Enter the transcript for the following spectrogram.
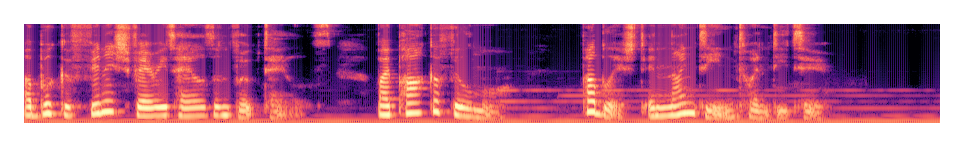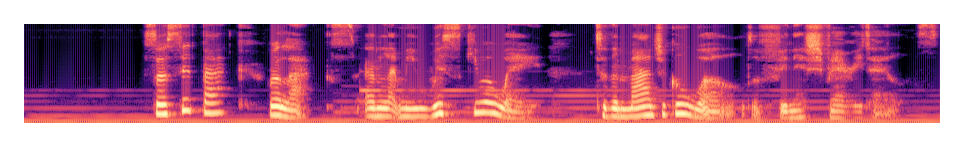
a book of Finnish fairy tales and folktales by Parker Fillmore, published in 1922. So sit back, relax, and let me whisk you away to the magical world of Finnish fairy tales.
